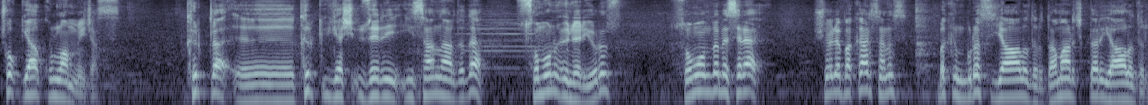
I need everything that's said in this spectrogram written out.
çok yağ kullanmayacağız. 40 ile 40 yaş üzeri insanlarda da somonu öneriyoruz. Somonda mesela şöyle bakarsanız bakın burası yağlıdır. Damarcıkları yağlıdır.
